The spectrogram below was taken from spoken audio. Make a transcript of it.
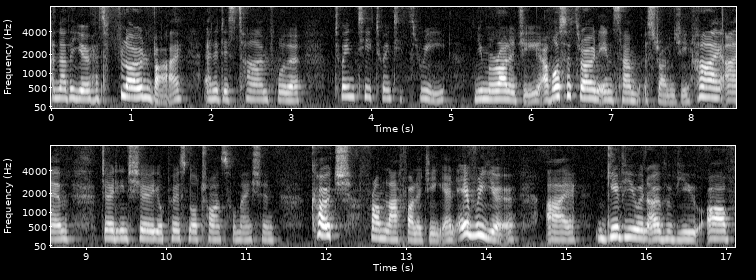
another year has flown by and it is time for the 2023 numerology. I've also thrown in some astrology. Hi, I am Jodine Sher, your personal transformation coach from Lifeology, and every year I give you an overview of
